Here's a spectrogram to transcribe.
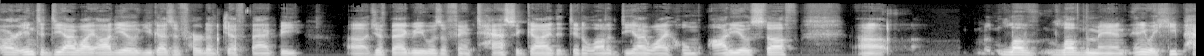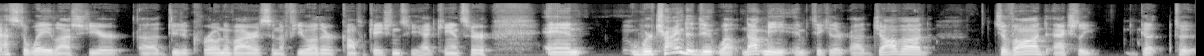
are into DIY audio. You guys have heard of Jeff Bagby. Uh, Jeff Bagby was a fantastic guy that did a lot of DIY home audio stuff. Uh, love love the man. Anyway, he passed away last year uh, due to coronavirus and a few other complications. He had cancer, and we're trying to do well. Not me in particular. Uh, Javad Javad actually got to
